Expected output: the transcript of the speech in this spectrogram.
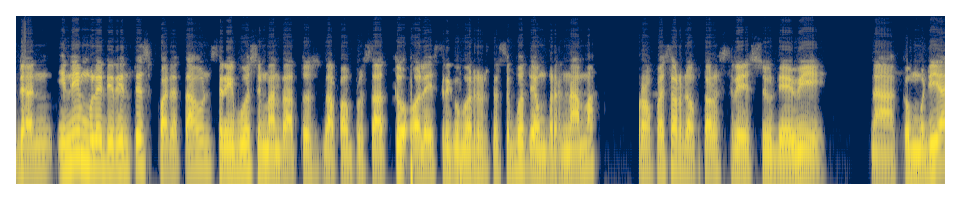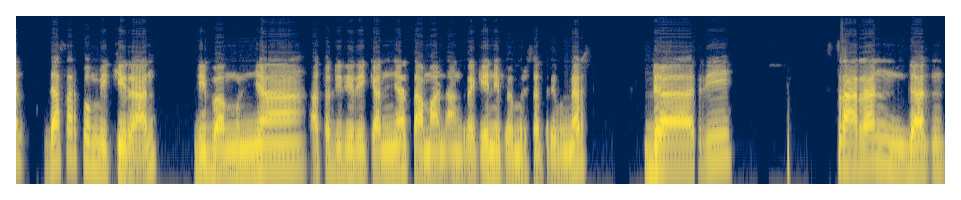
dan ini mulai dirintis pada tahun 1981 oleh istri gubernur tersebut yang bernama Profesor Dr. Sri Sudewi. Nah, kemudian dasar pemikiran dibangunnya atau didirikannya Taman Anggrek ini pemirsa Tribuners dari saran dan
